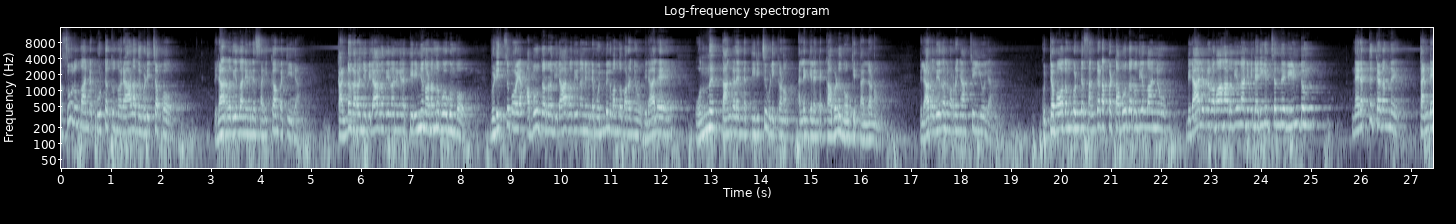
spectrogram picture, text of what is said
റസൂലുള്ളാന്റെ കൂട്ടത്തുനിന്ന് ഒരാളത് വിളിച്ചപ്പോ ബിലാൽ റതിയല്ലാനുവിനെ സഹിക്കാൻ പറ്റിയില്ല. കണ്ടു നിറഞ്ഞ് ബിലാൽ റതിയല്ലാൻ ഇങ്ങനെ തിരിഞ്ഞു നടന്നു പോകുമ്പോൾ വിളിച്ചു പോയ അബൂദർ ബിലാൽ റതിയല്ലാനുവിന്റെ മുൻപിൽ വന്നു പറഞ്ഞു ബിലാലെ ഒന്ന് താങ്കൾ എന്നെ തിരിച്ചു വിളിക്കണം അല്ലെങ്കിൽ എന്റെ കവൾ നോക്കി തല്ലണം. ബിലാൽ റദീദാൻ പറഞ്ഞു ഞാൻ ചെയ്യൂല. കുറ്റബോധം കൊണ്ട് സങ്കടപ്പെട്ട അബൂദർ റദിയല്ലാനു ബിലാലിബിന് റബാഹ റതിയല്ലാനുവിന്റെ അരികിൽ ചെന്ന് വീണ്ടും നിലത്ത് കിടന്ന് തന്റെ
